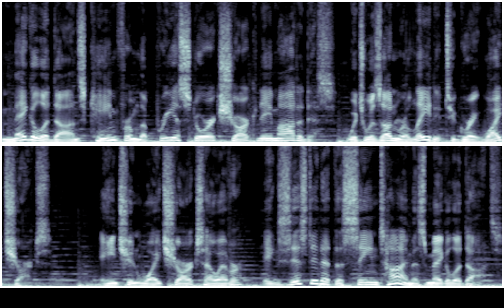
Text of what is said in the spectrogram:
Megalodons came from the prehistoric shark Nematodus, which was unrelated to great white sharks. Ancient white sharks, however, existed at the same time as megalodons,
